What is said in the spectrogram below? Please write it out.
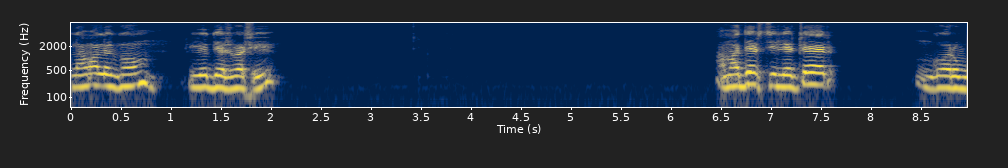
আসসালামু আলাইকুম, প্রিয় দেশবাসী। আমাদের সিলেটের গর্ব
